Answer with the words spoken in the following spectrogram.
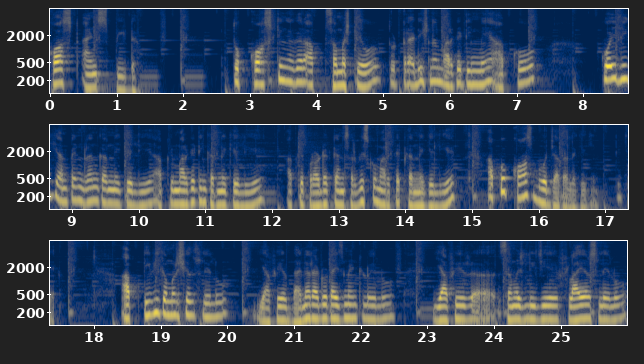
कॉस्ट एंड स्पीड तो कॉस्टिंग अगर आप समझते हो तो ट्रेडिशनल मार्केटिंग में आपको कोई भी कैंपेन रन करने के लिए, आपकी मार्केटिंग करने के लिए, आपके प्रोडक्ट एंड सर्विस को मार्केट करने के लिए आपको कॉस्ट बहुत ज़्यादा लगेगी, ठीक है? आप टीवी कमर्शियल्स ले लो, या फिर बैनर एडवर्टाइजमेंट ले लो, या फिर समझ लीजिए फ्लायर्स ले लो,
